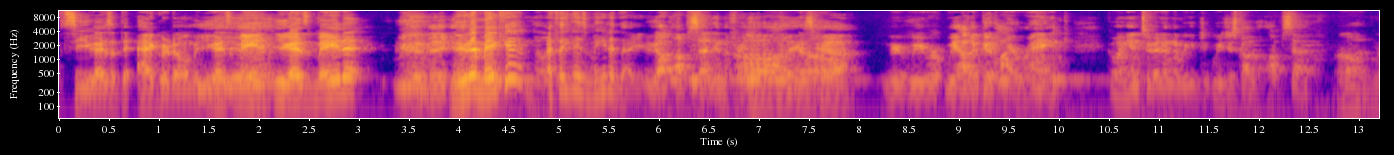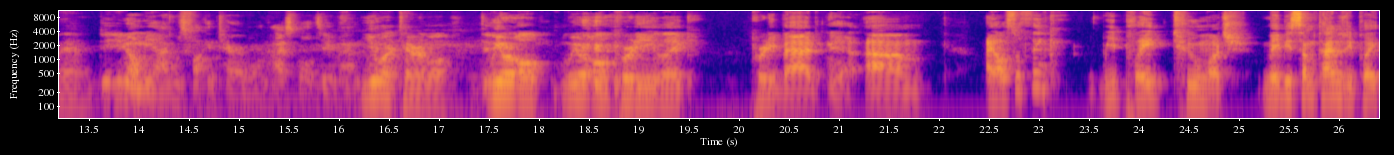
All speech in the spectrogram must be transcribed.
See you guys at the Agrodome, and you guys Yeah. made it. You guys made it. We didn't make it. You didn't make it? No. I thought you guys made it that year. We got upset in the Fraser Oh, Valleys. no. Yeah. We, we were we had a good high rank going into it, and then we we just got upset. Oh man, Dude, you know me, I was fucking terrible in high school too, man. you Like, weren't terrible. Dude, We were all we were all pretty like pretty bad. Yeah. Um, I also think we played too much. Maybe sometimes we play.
